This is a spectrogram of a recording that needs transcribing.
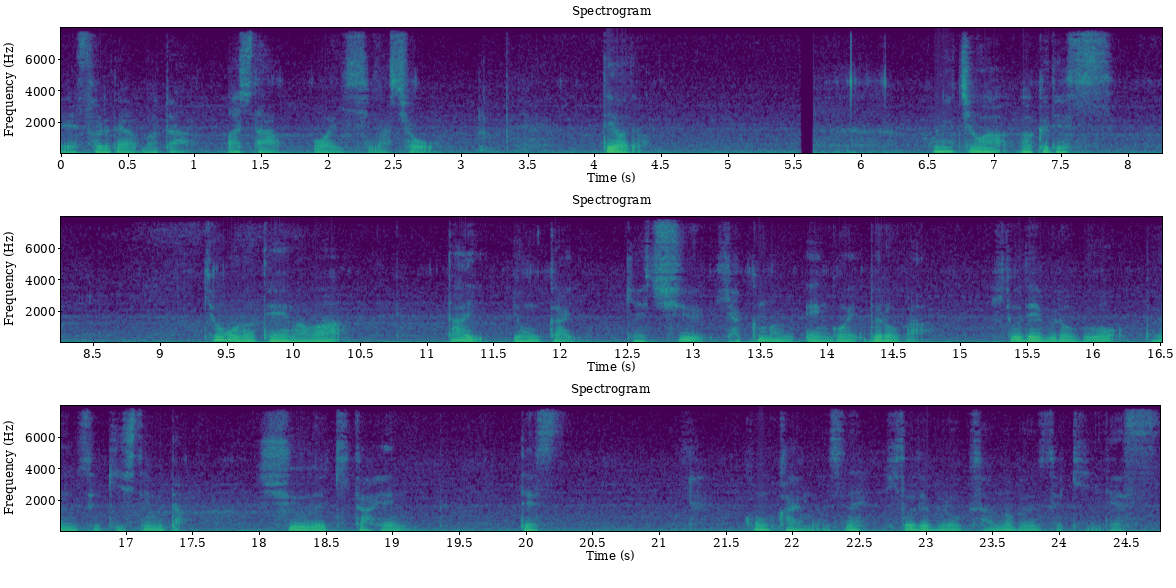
えそれではまた明日お会いしましょう。ではでは。こんにちは、ガクです。今日のテーマは第4回月収100万円超えブロガー人手ブログを分析してみた収益化編です。今回もですね、人手ブログさんの分析です。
